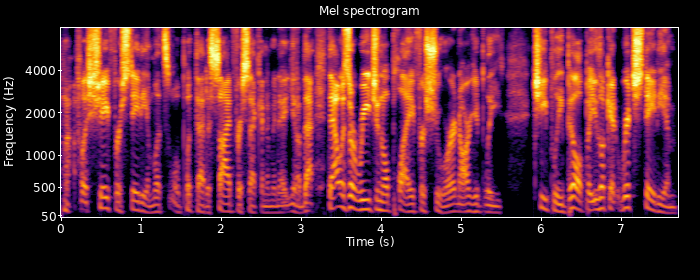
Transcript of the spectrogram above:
Schaefer Stadium. Let's we'll put that aside for a second. I mean, you know that that was a regional play for sure, and arguably cheaply built. But you look at Rich Stadium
